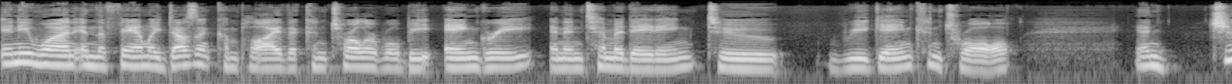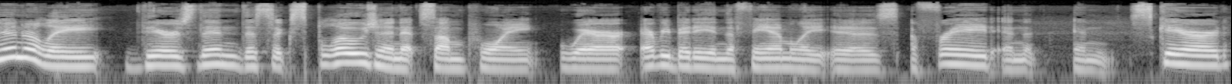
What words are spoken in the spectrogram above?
anyone in the family doesn't comply, the controller will be angry and intimidating to regain control. And generally, there's then this explosion at some point where everybody in the family is afraid and, and scared.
